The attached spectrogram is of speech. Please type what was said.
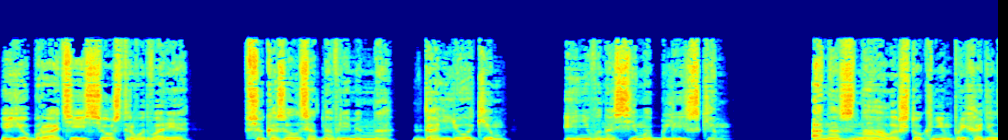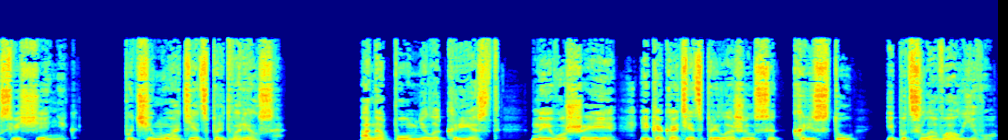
ее братья и сестры во дворе — все казалось одновременно далеким и невыносимо близким. Она знала, что к ним приходил священник. Почему отец притворялся? Она помнила крест, на его шее и как отец приложился к кресту и поцеловал его.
